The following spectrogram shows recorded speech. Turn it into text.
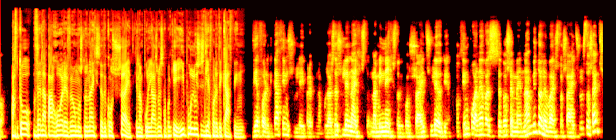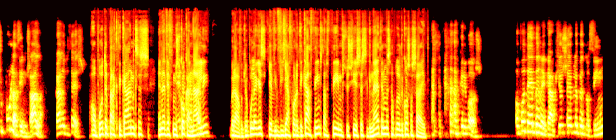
70%. Αυτό δεν απαγόρευε όμως το να έχεις το δικό σου site και να πουλάς μέσα από εκεί, ή πουλούσες διαφορετικά theme; Διαφορετικά theme σου λέει πρέπει να πουλάς. Δεν σου λέει να, έχεις, να μην έχεις το δικό σου site. Σου λέει ότι το theme που ανέβασες εδώ σε μένα, μην το ανεβάσεις στο site σου. Στο site σου πουλά themes. Άλλα. Κάνω τι θες. Οπότε πρακτικά άνοιξες ένα διαφημιστικό ένα κανάλι. Μπράβο, και πουλάγες και διαφορετικά themes, τα themes του CSS Igniter μέσα από το δικό σας site. Ακριβώς. Οπότε έμπαινε κάποιος, έβλεπε το theme,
